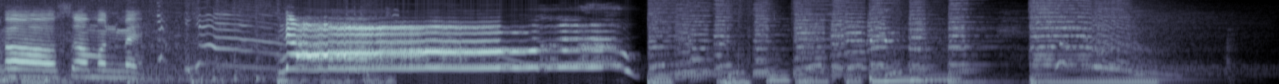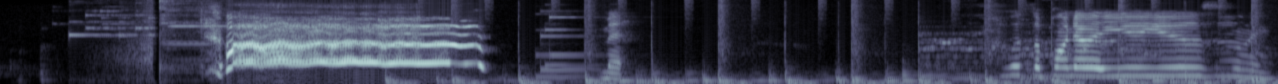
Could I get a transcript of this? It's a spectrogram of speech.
Oh, someone may. No! Ah! Meh. What's the point of you using?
